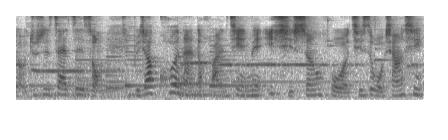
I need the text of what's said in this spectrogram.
友，就是在这种比较困难的环境里面一起生活。其实我相信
